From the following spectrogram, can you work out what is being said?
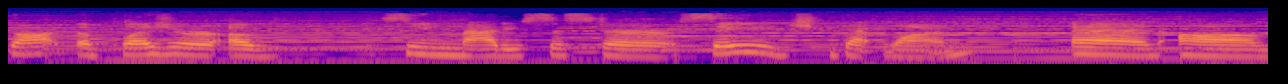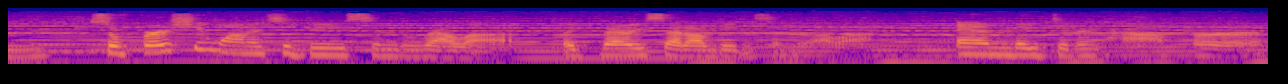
got the pleasure of seeing Maddie's sister Sage get one. And um, so first she wanted to be Cinderella, like very set on being Cinderella, and they didn't have her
